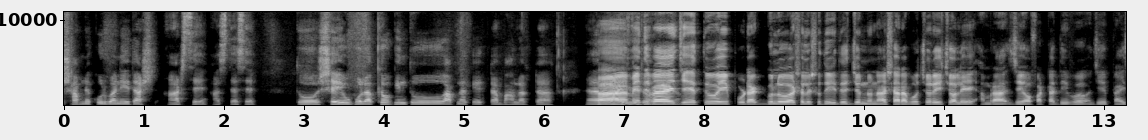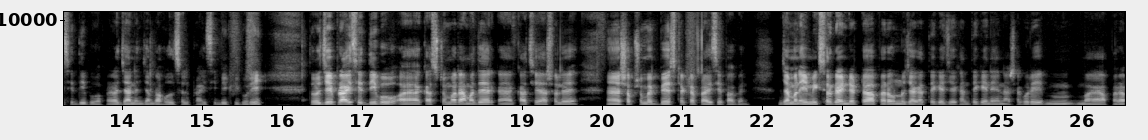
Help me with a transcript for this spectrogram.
সামনে কুরবানি ঈদ আস- আসছে আসতেছে তো সেই উপলক্ষেও কিন্তু আপনাকে একটা ভালো একটা আহ, মেহেদি ভাই যেহেতু এই প্রোডাক্টগুলো আসলে শুধু ঈদের জন্য না সারা বছরেই চলে আমরা যে অফারটা দিব যে প্রাইসে দিব আপনারা জানেন যে আমরা হোলসেল প্রাইসে বিক্রি করি। তো যে প্রাইসে দিব কাস্টমার আমাদের কাছে আসলে সবসময় বেস্ট একটা প্রাইসে পাবেন। যেমন এই মিক্সার গ্রাইন্ডারটা আপনারা অন্য জায়গা থেকে যেখান থেকে নেন আশা করি আপনারা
